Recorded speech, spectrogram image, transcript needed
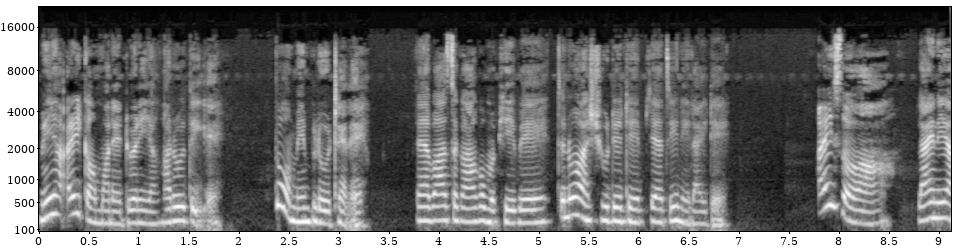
မင်းကအဲ့ဒီကောင်မနဲ့တွဲနေတာငါတို့သိတယ်သူ့ကိုမင်းဘလို့ထင်လဲလမ်းဘားစကားကိုမဖြေပဲကျွန်တော်ကရှူတင်တင်ပြန်ကြည့်နေလိုက်တယ်အဲ့ဆိုဟာလိုင်းလေးက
